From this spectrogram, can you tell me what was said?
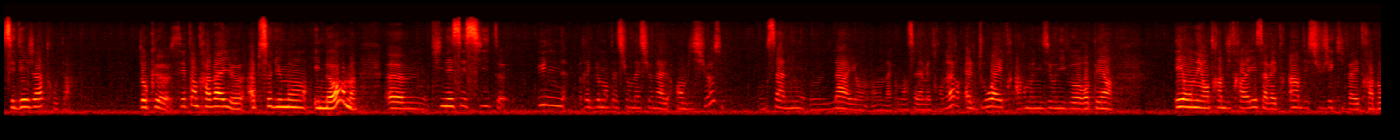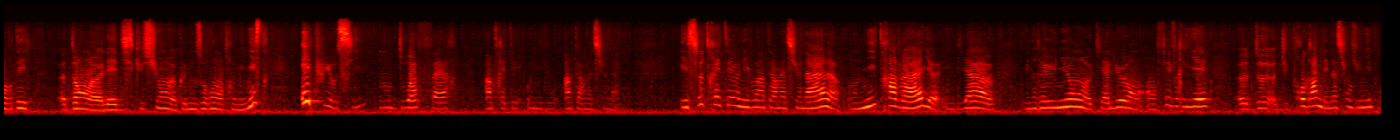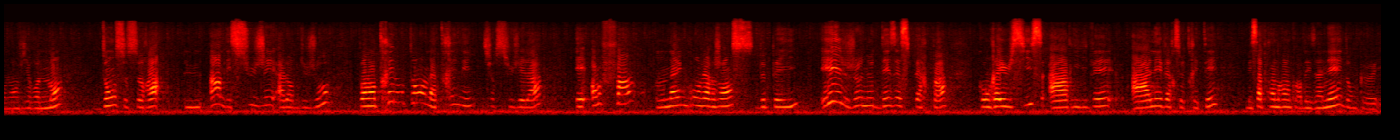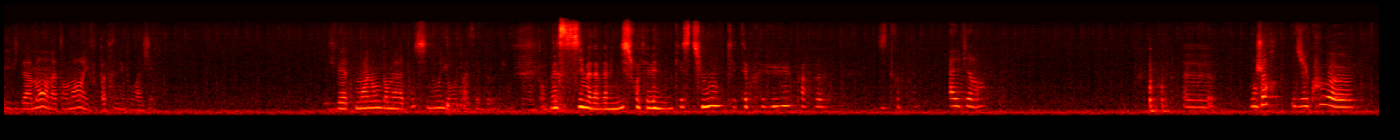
C'est déjà trop tard. Donc euh, c'est un travail euh, absolument énorme euh, qui nécessite une réglementation nationale ambitieuse. Donc ça, nous, on l'a et on, a commencé à la mettre en œuvre. Elle doit être harmonisée au niveau européen et on est en train d'y travailler. Ça va être un des sujets qui va être abordé dans euh, les discussions euh, que nous aurons entre ministres. Et puis aussi, on doit faire un traité au niveau international. Et ce traité au niveau international, on y travaille. Il y a, une réunion qui a lieu en, février du programme des Nations Unies pour l'environnement, dont ce sera un des sujets à l'ordre du jour. Pendant très longtemps, on a traîné sur ce sujet-là, et enfin, on a une convergence de pays, et je ne désespère pas qu'on réussisse à arriver à aller vers ce traité, mais ça prendra encore des années, donc euh, évidemment, en attendant, il ne faut pas traîner pour agir. je vais être moins longue dans mes réponses, sinon il n'y aura pas assez de gens qui Merci Madame la Ministre. Je crois qu'il y avait une question qui était prévue par... Euh, Alvira. Euh, bonjour. Du coup,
